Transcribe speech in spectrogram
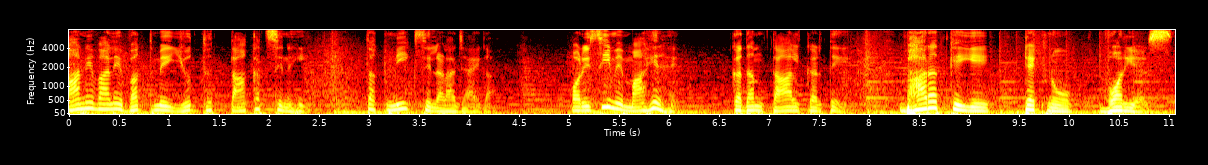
आने वाले वक्त में युद्ध ताकत से नहीं, तकनीक से लड़ा जाएगा। और इसी में माहिर हैं, कदम ताल करते भारत के ये टेक्नो वॉरियर्स।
